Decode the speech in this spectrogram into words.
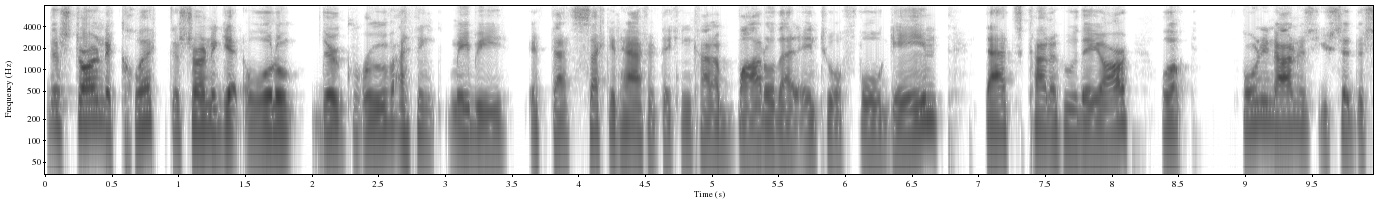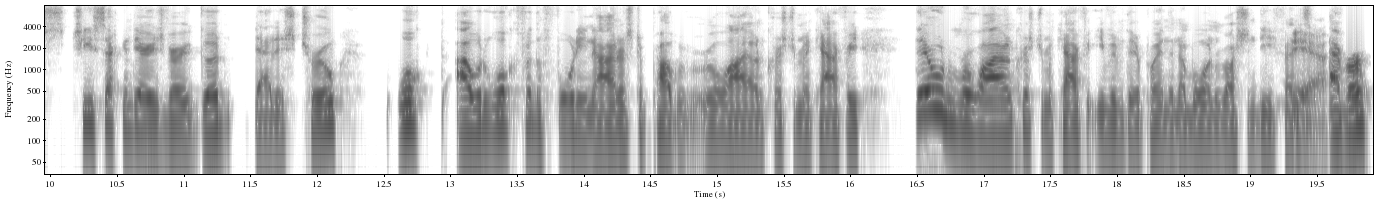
they're starting to click. They're starting to get a little their groove. I think maybe if that second half, if they can kind of bottle that into a full game, that's kind of who they are. Look, 49ers, you said the Chiefs secondary is very good. That is true. Look, I would look for the 49ers to probably rely on Christian McCaffrey. They would rely on Christian McCaffrey even if they're playing the number one rushing defense yeah. ever.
